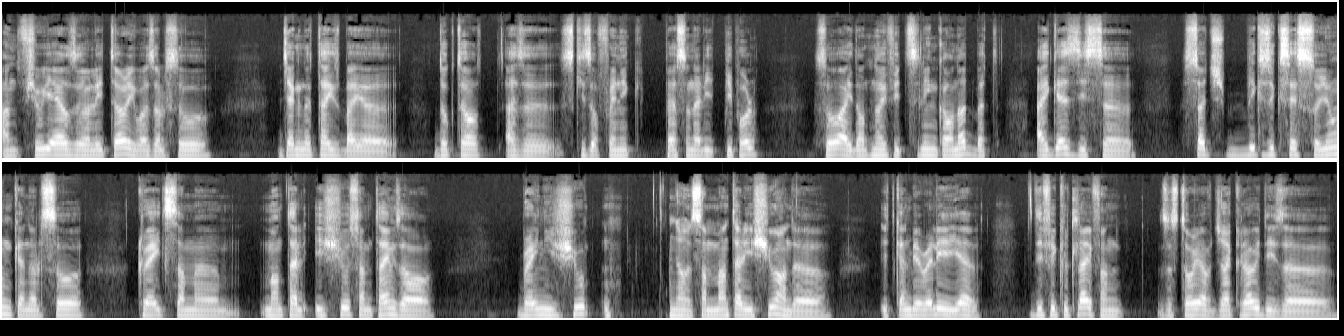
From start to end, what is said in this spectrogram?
And few years later, he was also diagnosed by a doctor as a schizophrenic personality people. So I don't know if it's linked or not, but I guess this uh, such big success so young can also create some um, mental issue sometimes or brain issue, no, some mental issue, and uh, it can be really yeah difficult life. And the story of Jack Lloyd is a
